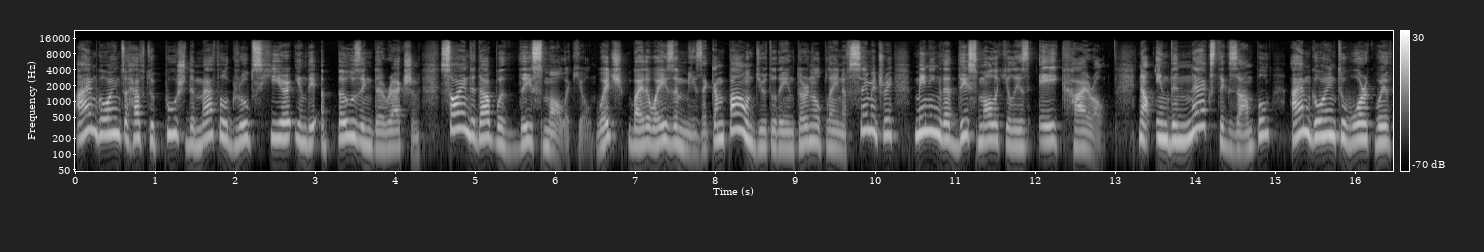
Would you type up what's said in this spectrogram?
I'm going to have to push the methyl groups here in the opposing direction, so I ended up with this molecule, which, by the way, is a meso compound due to the internal plane of symmetry, meaning that this molecule is achiral. Now, in the next example, I'm going to work with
